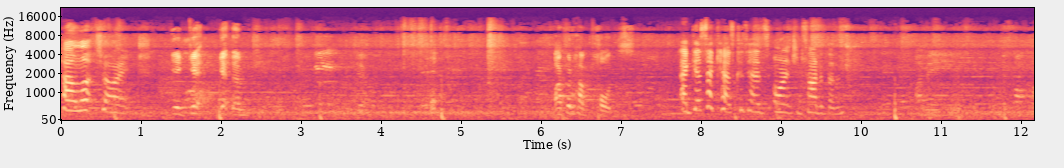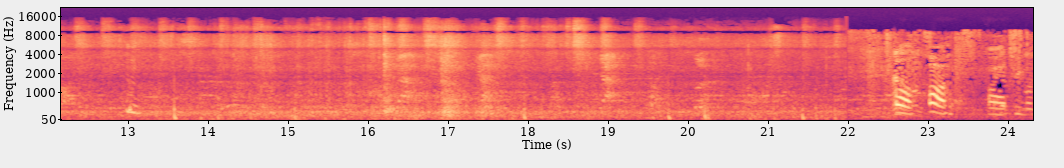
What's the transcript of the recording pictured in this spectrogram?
how much orange? Yeah, get get them. I could have pods. I guess that counts because it has orange inside of them. I mean, Oh, oh, oh, Two more.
